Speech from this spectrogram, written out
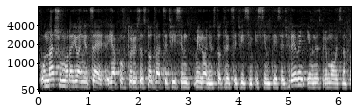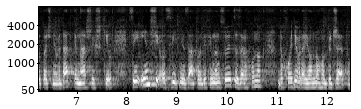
У нашому районі це я повторюся 128 мільйонів 138,7 тисяч гривень, і вони спрямовуються на поточні видатки наших шкіл. Всі інші освітні заклади фінансуються за рахунок доходів районного бюджету.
